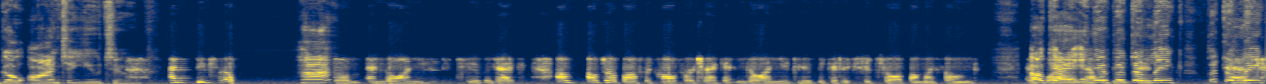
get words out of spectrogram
go on to YouTube, I think so. huh? Um, and go on YouTube and check. I'll I'll drop off the call for a second and go on YouTube because it should show up on my phone. As Okay, well, and that then would be a put the link, put the test. link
